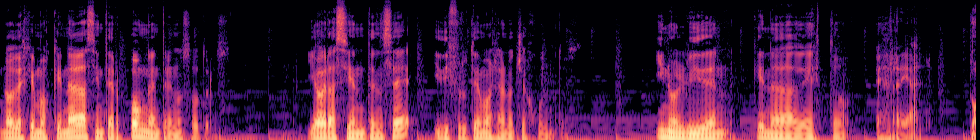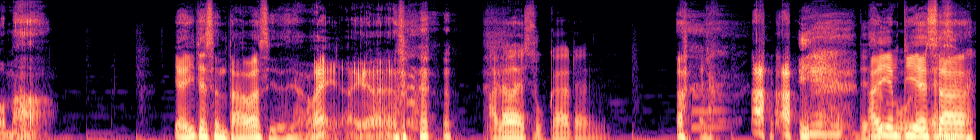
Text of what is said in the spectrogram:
No dejemos que nada se interponga entre nosotros. Y ahora siéntense y disfrutemos la noche juntos. Y no olviden que nada de esto es real. Toma. Y ahí te sentabas y decías, bueno, ya". Hablaba de su cara. Ahí empieza,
